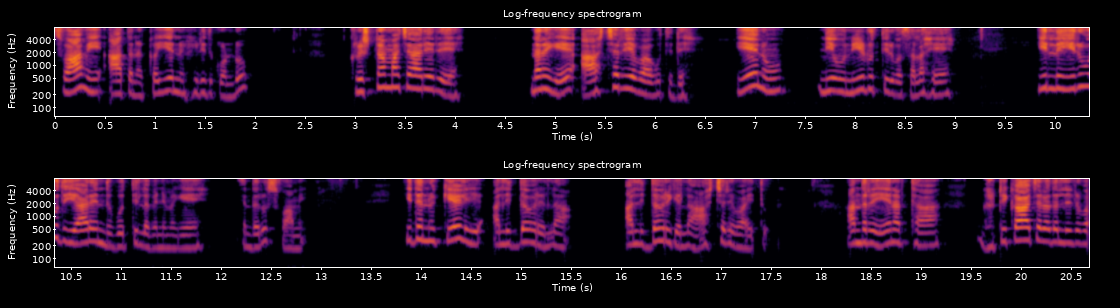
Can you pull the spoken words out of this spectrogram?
ಸ್ವಾಮಿ ಆತನ ಕೈಯನ್ನು ಹಿಡಿದುಕೊಂಡು, ಕೃಷ್ಣಮಾಚಾರ್ಯರೇ, ನನಗೆ ಆಶ್ಚರ್ಯವಾಗುತ್ತಿದೆ. ಏನು ನೀವು ನೀಡುತ್ತಿರುವ ಸಲಹೆ? ಇಲ್ಲಿ ಇರುವುದು ಯಾರೆಂದು ಗೊತ್ತಿಲ್ಲವೇ ನಿಮಗೆ? ಎಂದರು ಸ್ವಾಮಿ. ಇದನ್ನು ಕೇಳಿ ಅಲ್ಲಿದ್ದವರೆಲ್ಲ, ಅಲ್ಲಿದ್ದವರಿಗೆಲ್ಲ ಆಶ್ಚರ್ಯವಾಯಿತು. ಅಂದರೆ ಏನರ್ಥ? ಘಟಿಕಾಚಲದಲ್ಲಿರುವ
